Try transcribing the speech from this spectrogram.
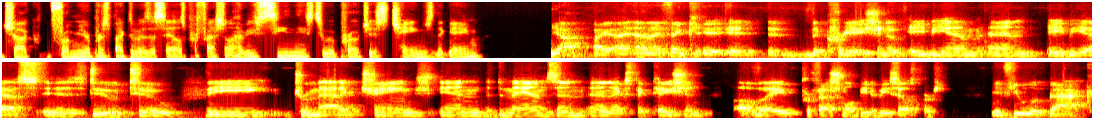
chuck from your perspective as a sales professional have you seen these two approaches change the game Yeah, I, I, and I think it, it, it, the creation of ABM and ABS is due to the dramatic change in the demands and, and expectation of a professional B2B salesperson. If you look back,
